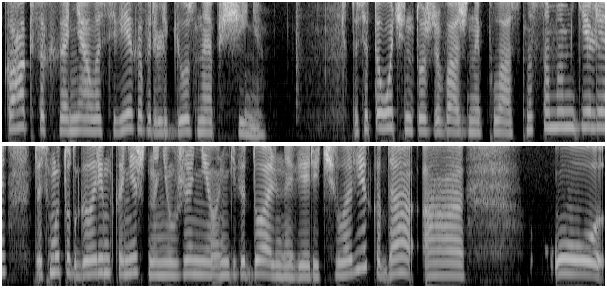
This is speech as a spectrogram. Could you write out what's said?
как сохранялась вера в религиозной общине. То есть это очень тоже важный пласт на самом деле. То есть мы тут говорим, конечно, не уже не о индивидуальной вере человека, да, а о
